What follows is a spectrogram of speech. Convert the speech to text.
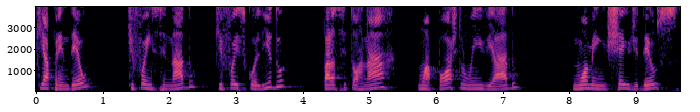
que aprendeu, que foi ensinado, que foi escolhido para se tornar um apóstolo, um enviado, um homem cheio de Deus,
